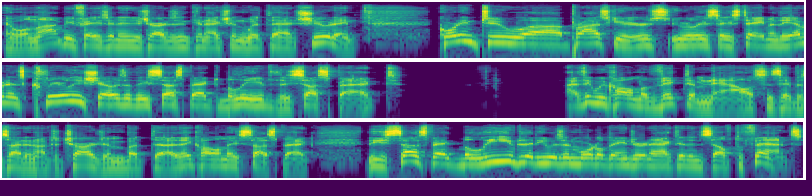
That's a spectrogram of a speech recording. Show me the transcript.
and will not be facing any charges in connection with that shooting. According to uh, prosecutors who released a statement, the evidence clearly shows that the suspect believed the suspect I think we call him a victim now since they've decided not to charge him, but uh, they call him a suspect. The suspect believed that he was in mortal danger and acted in self defense.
